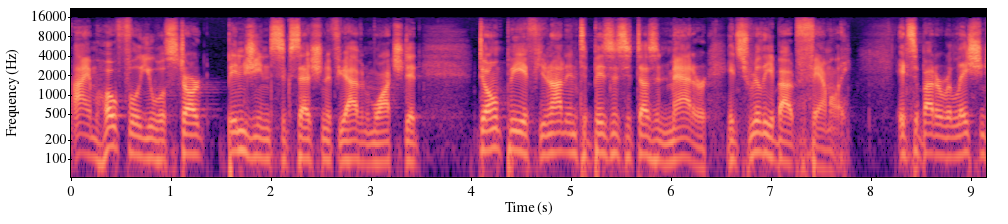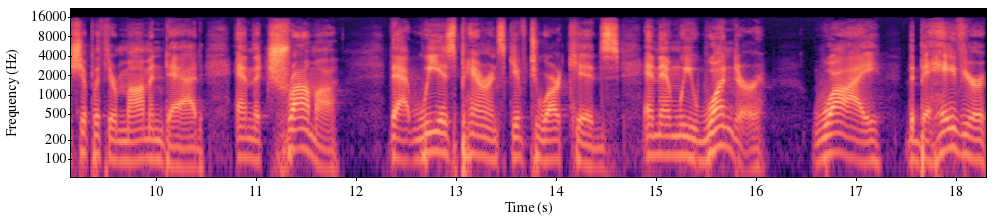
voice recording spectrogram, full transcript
I am hopeful you will start binging Succession if you haven't watched it. Don't be, if you're not into business, it doesn't matter. It's really about family. It's about a relationship with your mom and dad and the trauma that we as parents give to our kids. And then we wonder why the behavior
